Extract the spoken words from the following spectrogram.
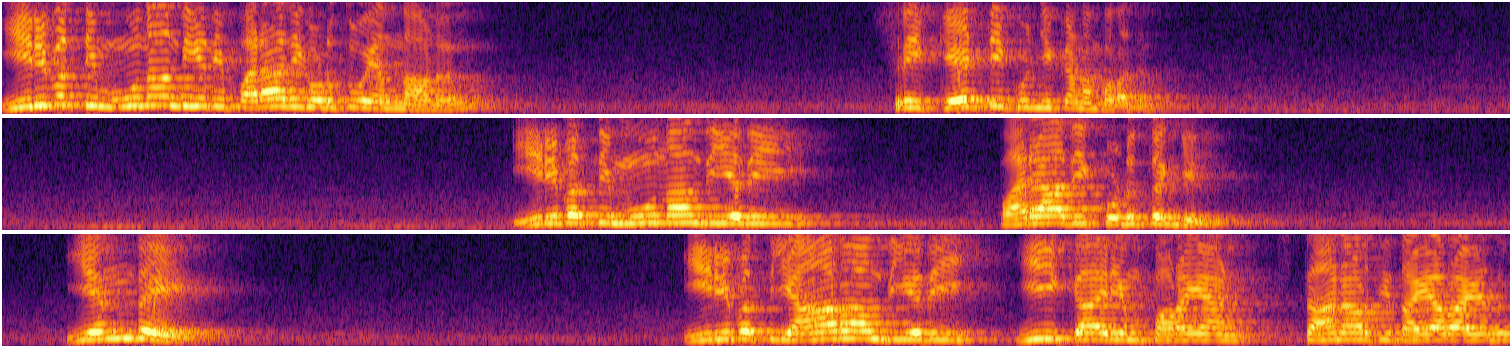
ഇരുപത്തിമൂന്നാം തീയതി പരാതി കൊടുത്തു എന്നാണ് ശ്രീ കെ ടി കുഞ്ഞിക്കണ്ണം പറഞ്ഞത്. ഇരുപത്തിമൂന്നാം തീയതി പരാതി കൊടുത്തെങ്കിൽ എന്തേ ഇരുപത്തിയാറാം തീയതി ഈ കാര്യം പറയാൻ സ്ഥാനാർത്ഥി തയ്യാറായത്?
